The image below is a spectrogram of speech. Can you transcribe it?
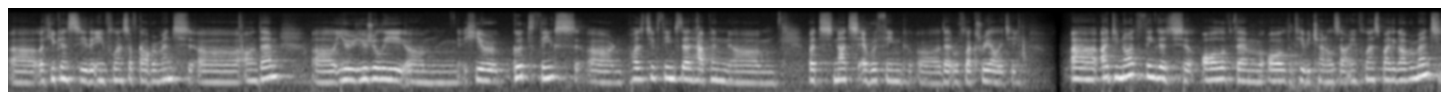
uh, like you can see the influence of government uh, on them. Uh, you usually um, hear good things, positive things that happen, um, but not everything that reflects reality. Uh, I do not think that all of them, all the TV channels are influenced by the government,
